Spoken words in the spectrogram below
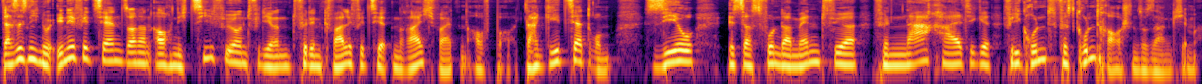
Das ist nicht nur ineffizient, sondern auch nicht zielführend für, die, für den qualifizierten Reichweitenaufbau. Da geht es ja drum. SEO ist das Fundament für, für nachhaltige, für die Grund, fürs Grundrauschen, so sage ich immer.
